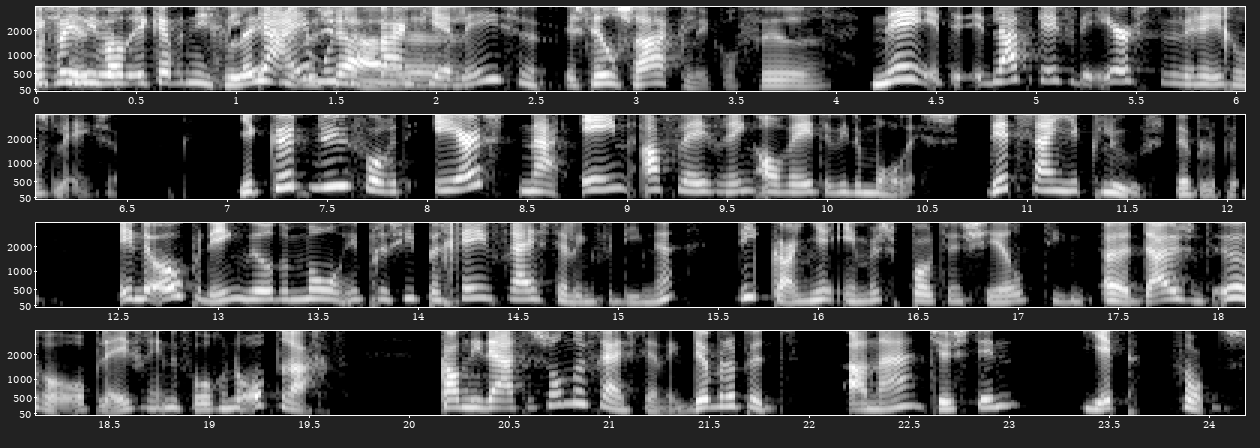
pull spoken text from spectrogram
Ik weet niet dat- wat... Ik heb het niet gelezen, Ja, je dus moet ja, het maar een eh, keer lezen. Is het heel zakelijk? Of, eh, Nee, het- laat ik even de eerste regels lezen. Je kunt nu voor het eerst na één aflevering al weten wie de mol is. Dit zijn je clues, dubbele punt. In de opening wil de mol in principe geen vrijstelling verdienen. Die kan je immers potentieel 10, eh, 1000 euro opleveren in de volgende opdracht. Kandidaten zonder vrijstelling, dubbele punt. Anna, Justin, Jip, Fons.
